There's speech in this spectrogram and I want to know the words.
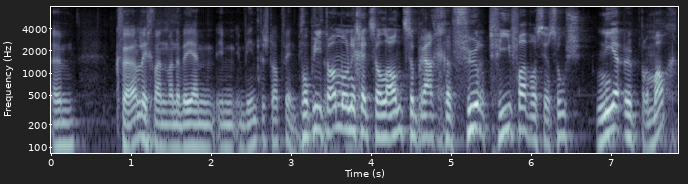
ähm, gefährlich, wenn, wenn eine WM im, im Winter stattfindet. Wobei, da muss ich jetzt eine Lanze brechen für die FIFA, was ja sonst nie jemand macht.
